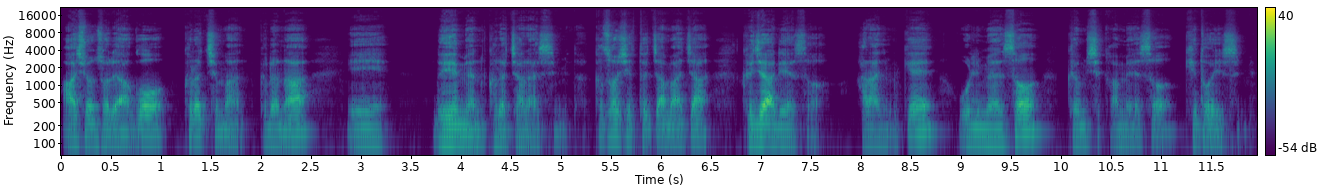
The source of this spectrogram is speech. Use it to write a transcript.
아쉬운 소리하고 그렇지만 그러나 이 느헤면 그렇지 않았습니다. 그 소식 듣자마자 그 자리에서 하나님께 울면서 금식하면서 기도했습니다.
